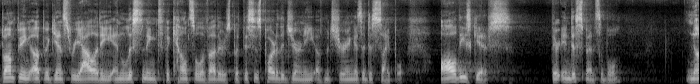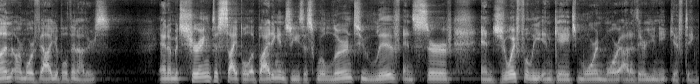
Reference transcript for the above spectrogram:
bumping up against reality and listening to the counsel of others, but this is part of the journey of maturing as a disciple all these gifts, they're indispensable. None are more valuable than others. And a maturing disciple abiding in Jesus will learn to live and serve and joyfully engage more and more out of their unique gifting.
